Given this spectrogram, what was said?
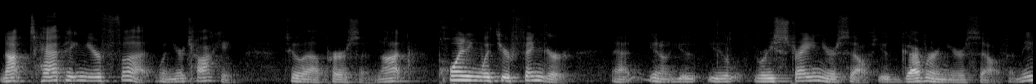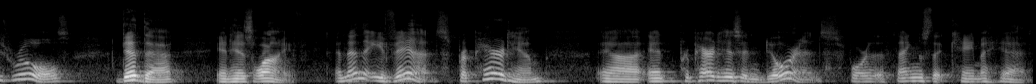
not tapping your foot when you're talking to a person, not pointing with your finger at, you know, you, you restrain yourself, you govern yourself. And these rules did that in his life. And then the events prepared him uh, and prepared his endurance for the things that came ahead.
